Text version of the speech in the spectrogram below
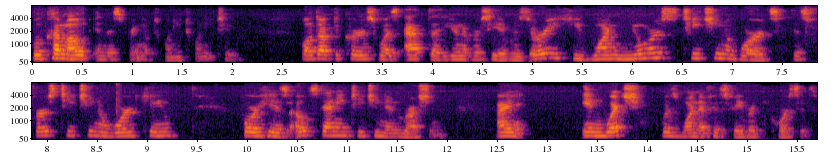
will come out in the spring of 2022. While Dr. Curtis was at the University of Missouri, he won numerous teaching awards. His first teaching award came for his outstanding teaching in Russian, I, in which was one of his favorite courses.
